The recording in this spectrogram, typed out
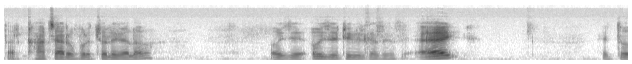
তার খাঁচার উপরে চলে গেল। ওই যে ওই যে টিভির কাছে কাছে এই। তো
